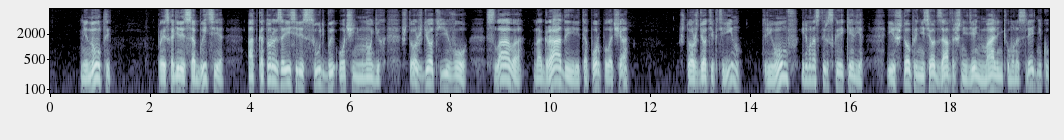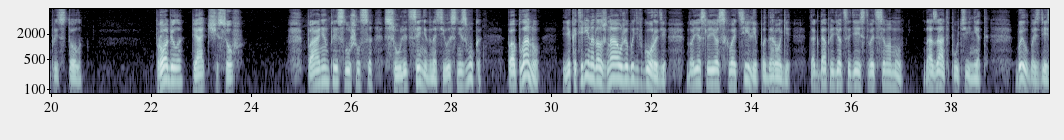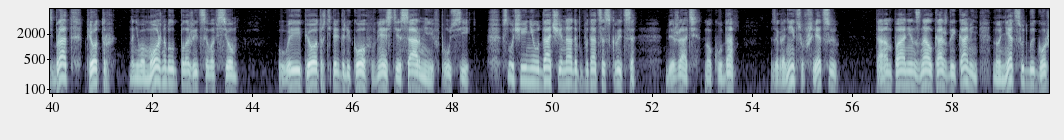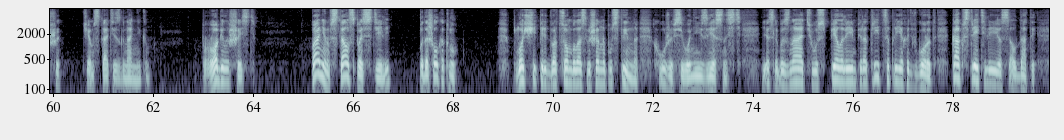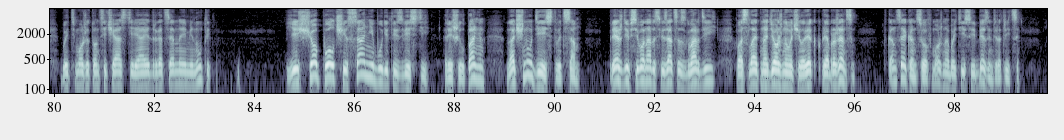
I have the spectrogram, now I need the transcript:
минуты, происходили события, от которых зависели судьбы очень многих. Что ждет его? Слава, награды или топор палача? Что ждет Екатерину? Триумф или монастырская келья? И что принесет завтрашний день маленькому наследнику престола. Пробило пять часов. Панин прислушался, с улицы не доносилось ни звука. По плану Екатерина должна уже быть в городе, но если ее схватили по дороге, тогда придется действовать самому. Назад пути нет. Был бы здесь брат Петр, на него можно было бы положиться во всем. Увы, Петр теперь далеко, вместе с армией в Пруссии. В случае неудачи надо попытаться скрыться, бежать, но куда? За границу, в Швецию? Там Панин знал каждый камень, но нет судьбы горше, чем стать изгнанником. Пробило шесть. Панин встал с постели, подошел к окну. Площадь перед дворцом была совершенно пустынна, хуже всего неизвестность — если бы знать, успела ли императрица приехать в город, как встретили ее солдаты. Быть может, он сейчас теряет драгоценные минуты. Еще полчаса не будет известий, — решил Панин, — начну действовать сам. Прежде всего надо связаться с гвардией, послать надежного человека к преображенцам. В конце концов, можно обойтись и без императрицы.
